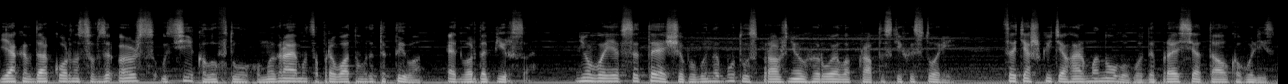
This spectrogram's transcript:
Як і в Dark Corners of the Earth, у цій Call of Cthulhu ми граємо за приватного детектива Едварда Пірса. В нього є все те, що повинно бути у справжнього героя лавкрафтовських історій. Це тяжкий тягар минулого, депресія та алкоголізм.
